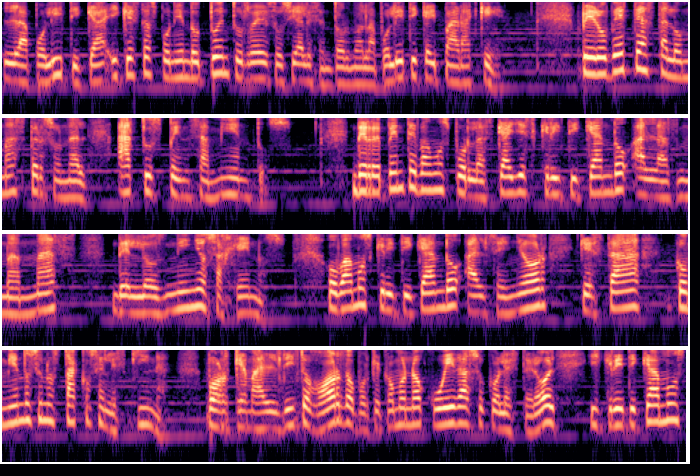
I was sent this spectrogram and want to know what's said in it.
la política, y qué estás poniendo tú en tus redes sociales en torno a la política y para qué. Pero vete hasta lo más personal, a tus pensamientos. De repente vamos por las calles criticando a las mamás de los niños ajenos. O vamos criticando al señor que está comiéndose unos tacos en la esquina, porque maldito gordo, porque como no cuida su colesterol, y criticamos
